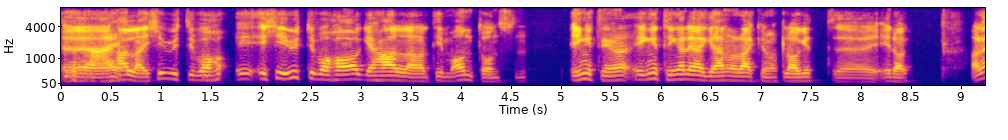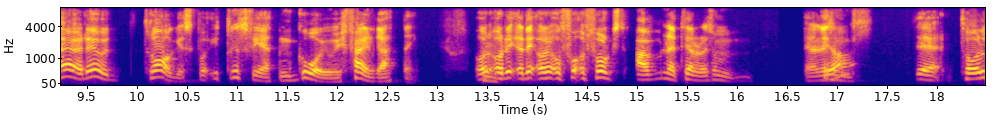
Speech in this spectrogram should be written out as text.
Eh, heller ikke ut i vår, ikke ut i vår hage heller, Team Antonsen. Ingenting, ingenting av de greiene der kunne vært laget eh, i dag. Ja, det, er, det er jo tragisk, for ytringsfriheten går jo i feil retning. Og, og, det, og, det, og fo- folks evne til å liksom, eh, liksom det, tol,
